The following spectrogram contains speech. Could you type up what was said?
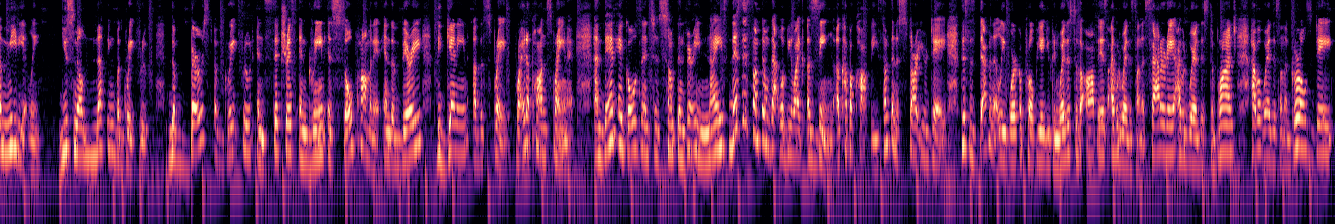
immediately, you smell nothing but grapefruit. The burst of grapefruit and citrus and green is so prominent in the very beginning of the spray, right upon spraying it. And then it goes into something very nice. This is something that would be like a zing, a cup of coffee, something to start your day. This is definitely work appropriate. You can wear this to the office. I would wear this on a Saturday. I would wear this to brunch. I would wear this on a girl's date.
